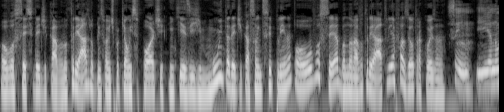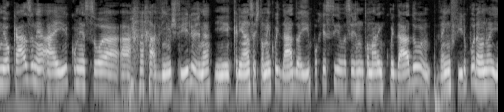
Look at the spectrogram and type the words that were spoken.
Ou você se dedicava no triatlo, principalmente porque é um esporte em que exige muita dedicação e disciplina, ou você abandonava o triatlo e ia fazer outra coisa, né? Sim. E no meu caso, né, aí começou a, a, a vir os filhos, né? E crianças, tomem cuidado aí, porque se vocês não tomarem cuidado, vem um filho por ano aí.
